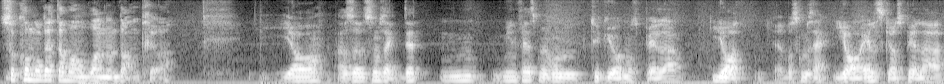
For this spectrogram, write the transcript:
så kommer detta vara en one and done tror jag. Ja, alltså som sagt. Det, min fästmö hon tycker ju om att spela... Jag, vad ska man säga? Jag älskar att spela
